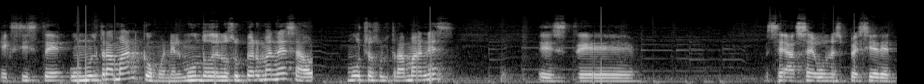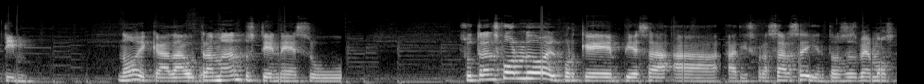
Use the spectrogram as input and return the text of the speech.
existe un Ultraman, como en el mundo de los Supermanes, ahora muchos Ultramanes, este se hace una especie de team, ¿no? Y cada Ultraman pues tiene su su trasfondo, el por qué empieza a, a disfrazarse y entonces vemos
